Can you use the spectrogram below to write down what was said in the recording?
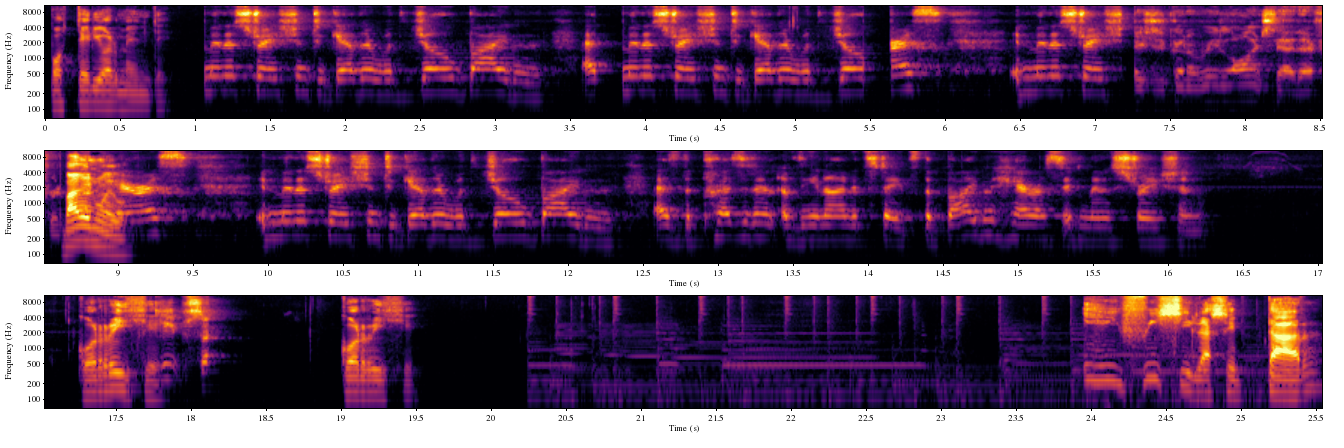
posteriormente. administration together with Joe Biden administration together with Joe Harris administration Is going to relaunch that effort. Va de nuevo. Harris administration together with Joe Biden as the president of the United States the Biden Harris administration Corrige. Corrige. Es difícil aceptar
